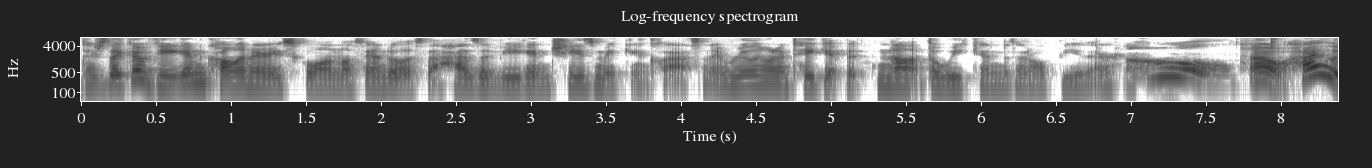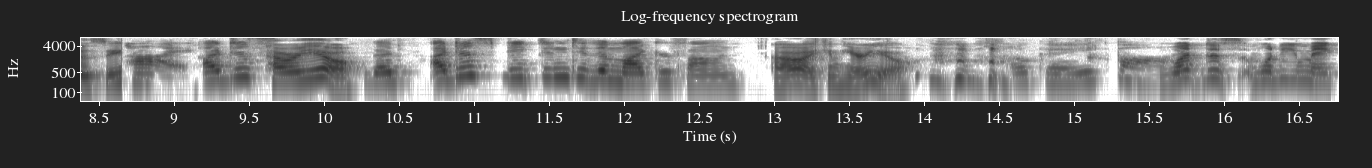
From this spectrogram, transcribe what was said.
There's like a vegan culinary school in Los Angeles that has a vegan cheese making class, and I really want to take it, but not the weekend that I'll be there. Oh. Cool. Oh, hi, Lucy. Hi. I just How are you? good. I just speaked into the microphone. Oh, I can hear you. Okay. Bye. what does what do you make?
